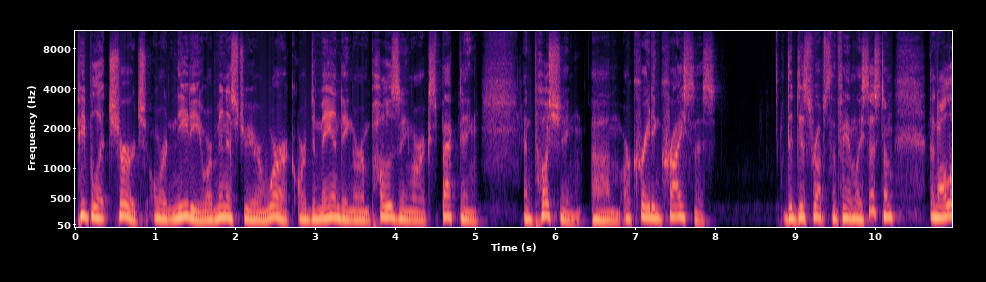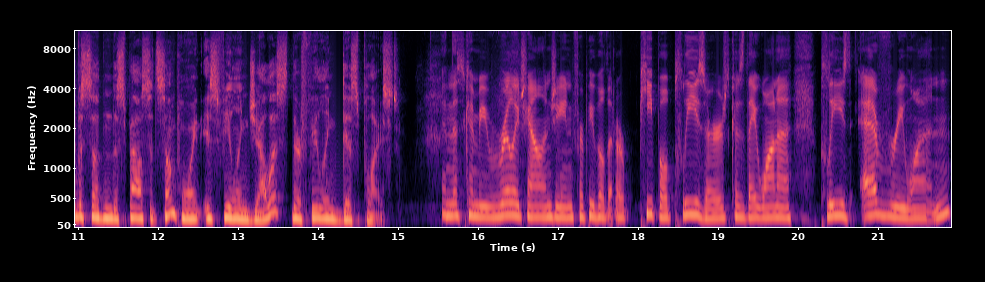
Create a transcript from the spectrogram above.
people at church or needy or ministry or work or demanding or imposing or expecting and pushing um, or creating crisis that disrupts the family system, then all of a sudden the spouse at some point is feeling jealous, they're feeling displaced. And this can be really challenging for people that are people pleasers because they want to please everyone,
